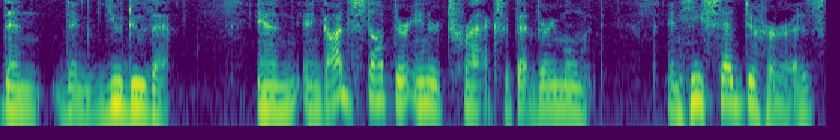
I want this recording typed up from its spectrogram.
then then you do that. And and God stopped her in her tracks at that very moment. And he said to her as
